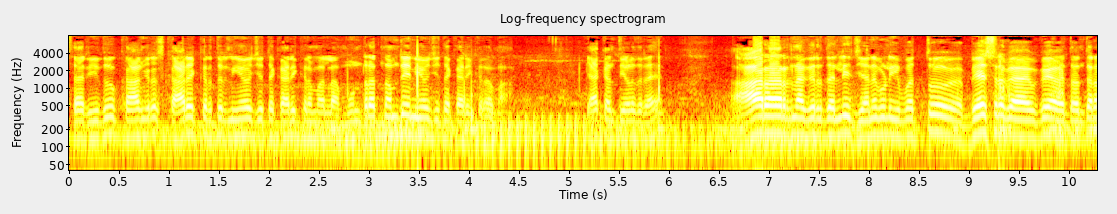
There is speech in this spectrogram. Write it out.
ಸರ್, ಇದು ಕಾಂಗ್ರೆಸ್ ಕಾರ್ಯಕರ್ತರ ನಿಯೋಜಿತ ಕಾರ್ಯಕ್ರಮ ಅಲ್ಲ, ಮುನ್ರತ್ನಮ್ದೇ ನಿಯೋಜಿತ ಕಾರ್ಯಕ್ರಮ. ಯಾಕಂತ ಹೇಳಿದ್ರೆ, ಆರ್ ಆರ್ ನಗರದಲ್ಲಿ ಜನಗಳು ಇವತ್ತು ಬೇಸರ ಒಂಥರ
